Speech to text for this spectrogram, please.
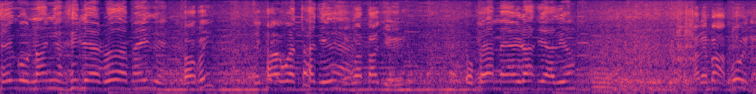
Tengo un año silla de rueda me dice. Agua está llena. Agua está llena. Opérame, gracias a Dios. Además, buena.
